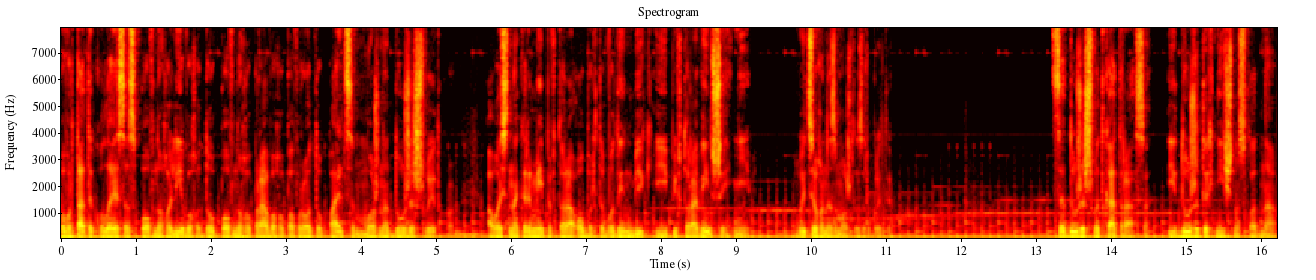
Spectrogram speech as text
Повертати колеса з повного лівого до повного правого повороту пальцем можна дуже швидко. А ось на кермі півтора оберти в один бік і півтора в інший ні. Ви цього не зможете зробити. Це дуже швидка траса і дуже технічно складна.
